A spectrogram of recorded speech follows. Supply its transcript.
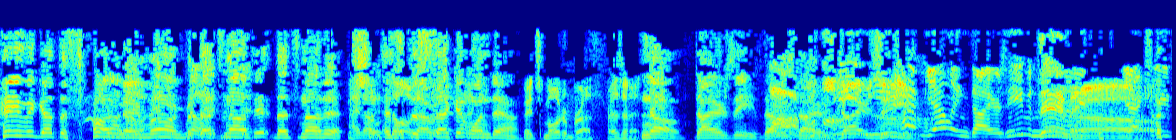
He even got the song No, no. name wrong, but No, that's it's- not it. That's not it. I know, It's, it's the so second one down. It's Motor Breath, isn't it? No, Dyer's Eve. That was Ah, Dyer's. Eve. Dyer's He Eve. kept yelling Dyers. He even Damn knew it. Oh. You actually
